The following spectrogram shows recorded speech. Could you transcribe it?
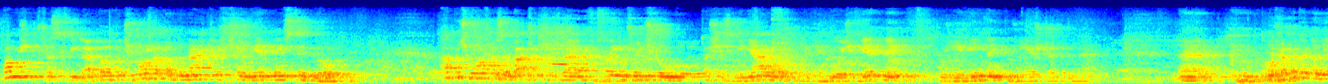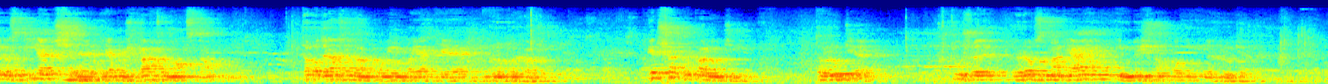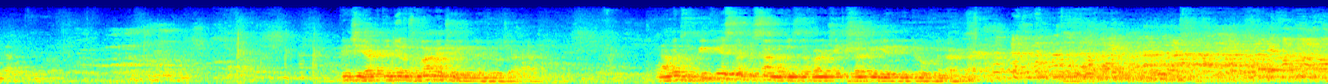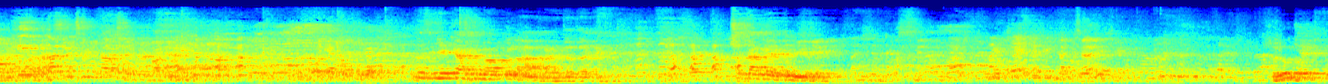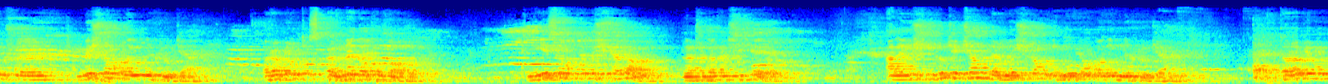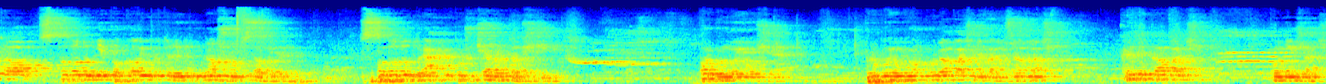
Pomyśl przez chwilę, bo być może odnajdziesz się w jednej z tych grup, a być może zobaczysz, że w Twoim życiu to się zmieniało, że byłeś w jednej, później w innej, później jeszcze w innej. E, żeby tego nie rozwijać e, jakoś bardzo mocno, to od razu Wam powiem, o jakie grupy chodzi. Pierwsza grupa ludzi to ludzie, którzy rozmawiają i myślą o innych ludziach. Wiecie, jak to nie rozmawiać o innych ludziach? Nawet w Biblii jest napisane, wyznawajcie grzechy jedni drugim. No, nie każdy ma okulary, to tak czytamy jak umie. Ludzie, którzy myślą o innych ludziach, robią to z pewnego powodu. Nie są tego świadomi, dlaczego tak się dzieje. Ale jeśli ludzie ciągle myślą i mówią o innych ludziach, to robią to z powodu niepokoju, który noszą w sobie, z powodu braku poczucia wartości. Porównują się, próbują konkurować, rywalizować, krytykować, poniżać.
